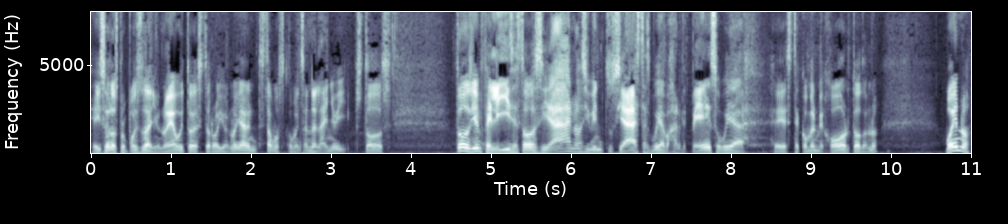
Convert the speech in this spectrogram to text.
hizo los propósitos de Año Nuevo y todo este rollo, ¿no? Ya estamos comenzando el año y pues, todos, todos bien felices, todos así, ah, no, así bien entusiastas, voy a bajar de peso, voy a este, comer mejor, todo, ¿no? Bueno,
